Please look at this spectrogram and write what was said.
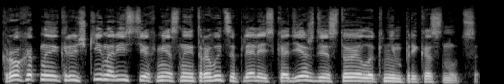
Крохотные крючки на листьях местной травы цеплялись к одежде, стоило к ним прикоснуться.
